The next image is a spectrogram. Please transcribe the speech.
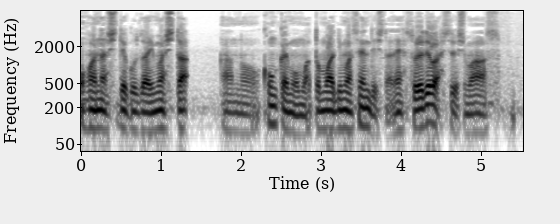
お話でございました。あの、今回もまとまりませんでしたね。それでは失礼します。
